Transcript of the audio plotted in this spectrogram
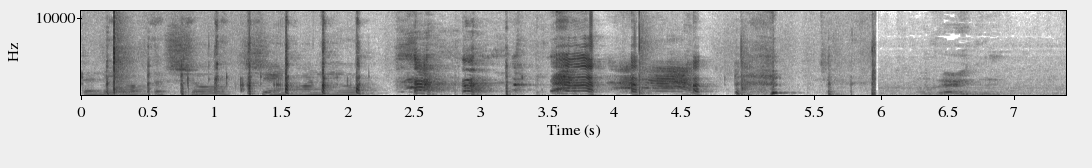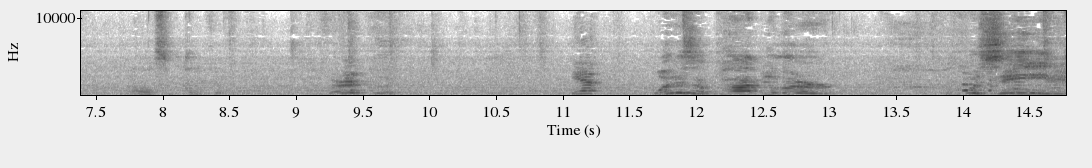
the name of the show. Shame on you. Oh, very good. Awesome, Very good. Yep. What is a popular cuisine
